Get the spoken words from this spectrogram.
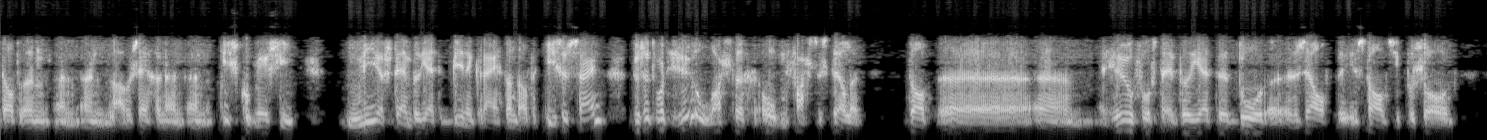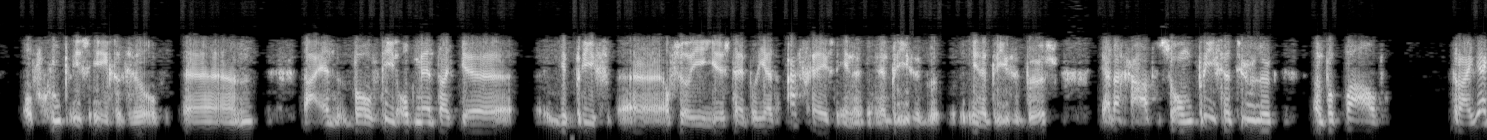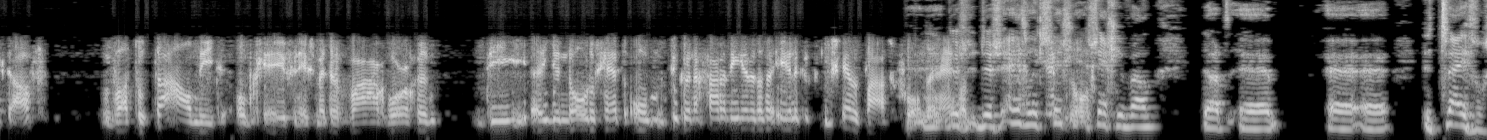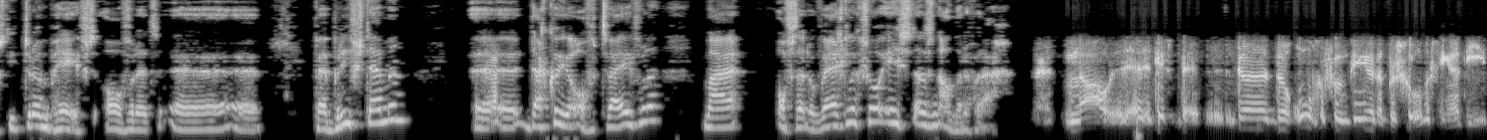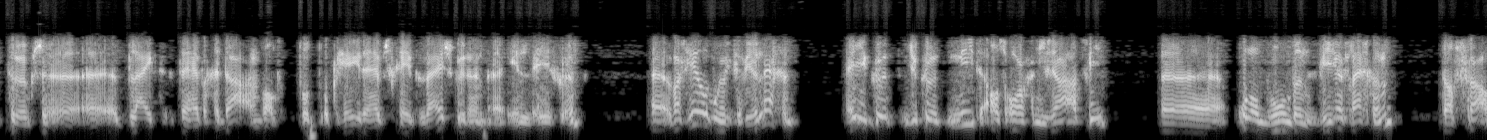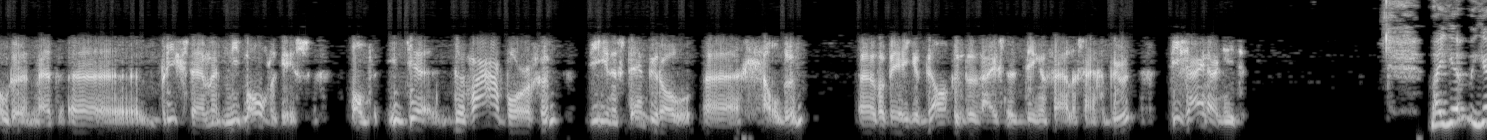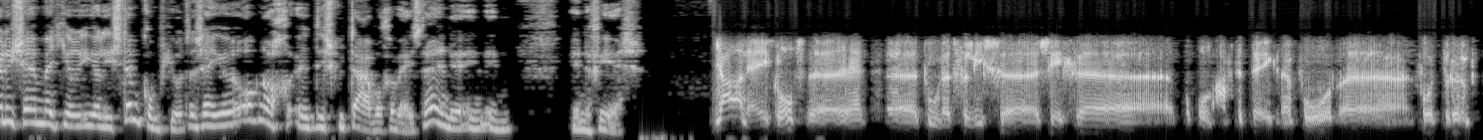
dat een, een, een, laten we zeggen, een, een kiescommissie meer stembiljetten binnenkrijgt dan dat er kiezers zijn. Dus het wordt heel lastig om vast te stellen dat heel veel stembiljetten door eenzelfde instantie, persoon of groep is ingevuld. Uh, nou, en bovendien, op het moment dat je je brief, uh, of zul je je stembiljet afgeeft in een, in een, brieven, in een brievenbus, ja, dan gaat zo'n brief natuurlijk een bepaald traject af, wat totaal niet omgeven is met de waarborgen die uh, je nodig hebt om te kunnen garanderen dat er eerlijke verkiezingen hebben plaatsgevonden. Dus, dus eigenlijk zeg je, zeg je van dat uh, de twijfels die Trump heeft over het per brief stemmen, ja. daar kun je over twijfelen. Maar of dat ook werkelijk zo is, dat is een andere vraag. Nou, het is de, de ongefundeerde beschuldigingen die Trump uh, blijkt te hebben gedaan, want tot op heden hebben ze geen bewijs kunnen uh, inleveren, uh, was heel moeilijk te weerleggen. En je kunt, je kunt niet als organisatie onomwonden weerleggen dat fraude met briefstemmen niet mogelijk is. Want je, de waarborgen die in een stembureau gelden, waarbij je wel kunt bewijzen dat dingen veilig zijn gebeurd, die zijn er niet. Maar jullie zijn met jullie, stemcomputer zijn jullie ook nog discutabel geweest hè, in, in, in de VS. Ja, nee, klopt. Uh, het, uh, toen het verlies zich begon af te tekenen voor, voor Trump,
